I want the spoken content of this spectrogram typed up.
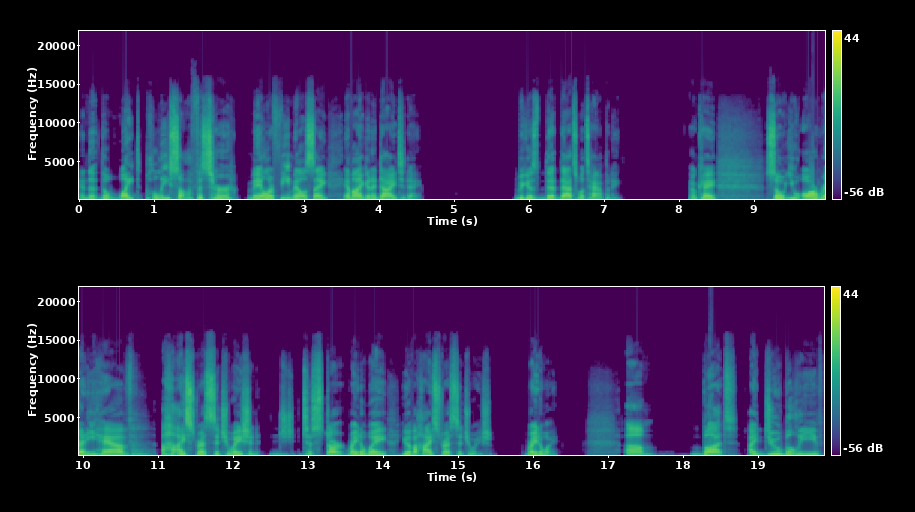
And the the white police officer, male or female is saying, "Am I going to die today?" Because that that's what's happening. Okay? So you already have a high stress situation to start. Right away, you have a high stress situation. Right away. Um but I do believe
